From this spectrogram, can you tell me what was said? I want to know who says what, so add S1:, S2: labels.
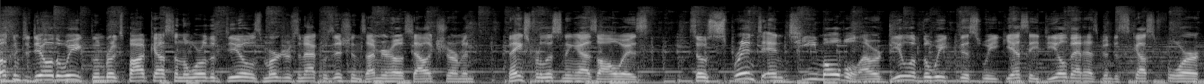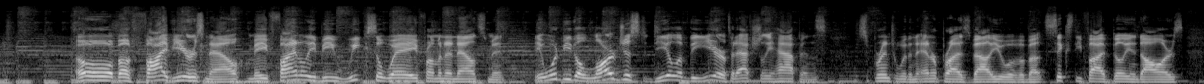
S1: Welcome to Deal of the Week, Bloomberg's podcast on the world of deals, mergers, and acquisitions. I'm your host, Alex Sherman. Thanks for listening as always. So, Sprint and T Mobile, our deal of the week this week. Yes, a deal that has been discussed for, oh, about five years now, may finally be weeks away from an announcement. It would be the largest deal of the year if it actually happens. Sprint with an enterprise value of about $65 billion,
